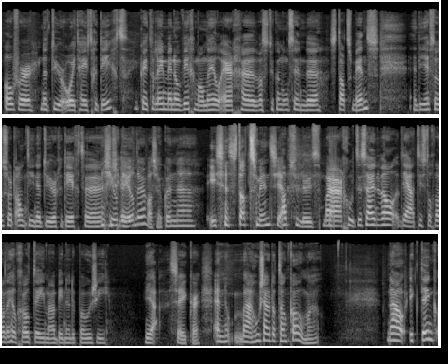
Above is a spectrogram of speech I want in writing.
over natuur ooit heeft gedicht. Ik weet alleen Menno Wiggeman heel erg, uh, was natuurlijk een ontzettende stadsmens. En die heeft een soort anti-natuurgedicht uh, En Gilles Deelder was ook een, uh, is een stadsmens, ja. Absoluut. Maar ja. goed, er zijn wel, ja, het is toch wel een heel groot thema binnen de poëzie. Ja, zeker. En, maar hoe zou dat dan komen? Nou, ik denk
